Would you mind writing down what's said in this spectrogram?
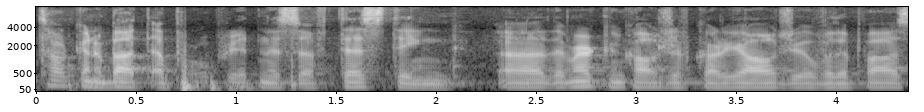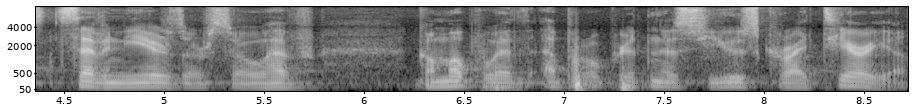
Talking about appropriateness of testing, uh, the American College of Cardiology over the past seven years or so have come up with appropriateness use criteria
